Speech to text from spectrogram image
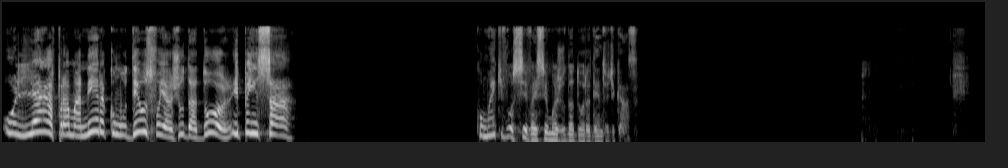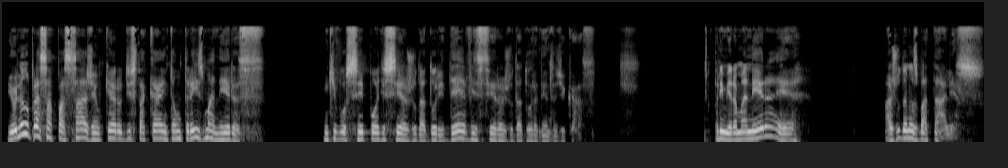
olhar para a maneira como Deus foi ajudador e pensar: como é que você vai ser uma ajudadora dentro de casa? E olhando para essa passagem, eu quero destacar então três maneiras em que você pode ser ajudador e deve ser ajudadora dentro de casa. A primeira maneira é ajuda nas batalhas.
